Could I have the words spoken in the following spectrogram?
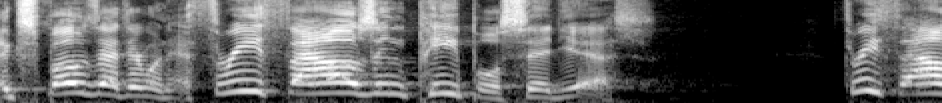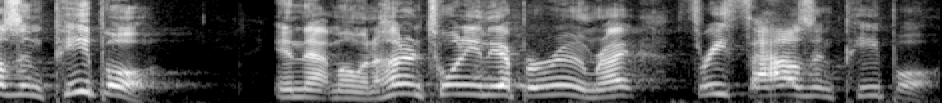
exposed that to everyone. 3,000 people said yes. 3,000 people in that moment. 120 in the upper room, right? 3,000 people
